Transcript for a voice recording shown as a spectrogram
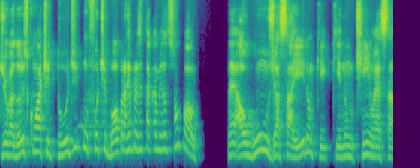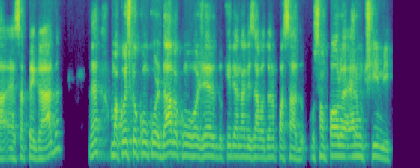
de jogadores com atitude, com futebol para representar a camisa do São Paulo, né? Alguns já saíram que, que não tinham essa, essa pegada, né? Uma coisa que eu concordava com o Rogério do que ele analisava do ano passado, o São Paulo era um time,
